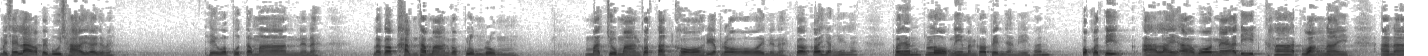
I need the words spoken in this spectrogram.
ไม่ใช่ลากเอาไปบูชาอยู่แล้วใช่ไหมเทวปุตตมานเนี่ยนะแล้วก็ขันธมานก็กลุ่มรุม มัจจุมานก็ตัดคอเรียบร้อยเนี่ยนะก็ก็อย่างนี้แหละ เพราะฉะนั้นโลกนี้มันก็เป็นอย่างนี้ เพราะปกติอะไรอาวรในอดีตคาดหวังในอนา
